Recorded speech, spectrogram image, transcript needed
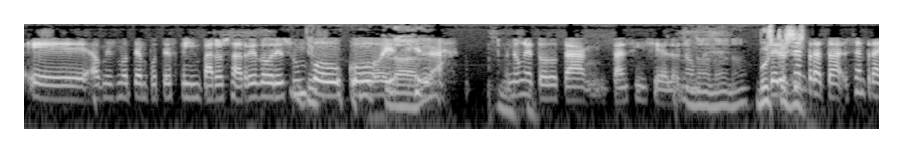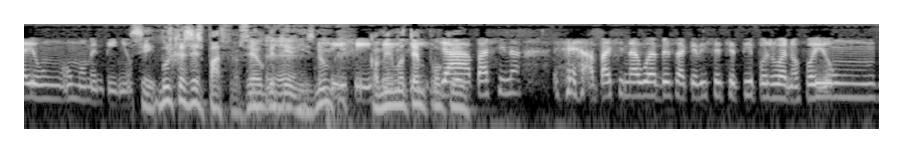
eh, ao mesmo tempo tes que limpar os arredores un Yo, pouco, claro. eh, non é todo tan tan sinxelo, non. No, no, no. Buscas Pero sempre ta, sempre hai un, un momentiño. Sí, buscas espazos, é o que te eh. dis, non? Sí, sí, Co sí, mesmo sí. tempo ya que a páxina a páxina web esa que dixeche ti, pois, bueno, foi un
